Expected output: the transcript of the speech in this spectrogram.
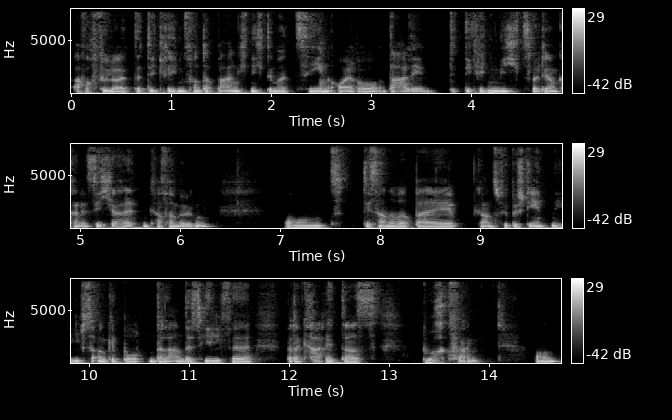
einfach viele Leute, die kriegen von der Bank nicht einmal 10 Euro Darlehen. Die, die kriegen nichts, weil die haben keine Sicherheiten, kein Vermögen. Und die sind aber bei ganz viel bestehenden Hilfsangeboten der Landeshilfe, bei der Caritas durchgefallen. Und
